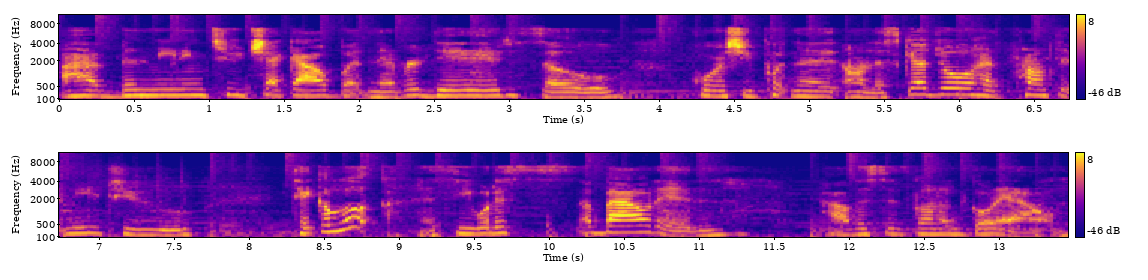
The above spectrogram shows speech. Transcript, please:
I have been meaning to check out but never did. So, of course, you putting it on the schedule has prompted me to take a look and see what it's about and how this is gonna go down.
